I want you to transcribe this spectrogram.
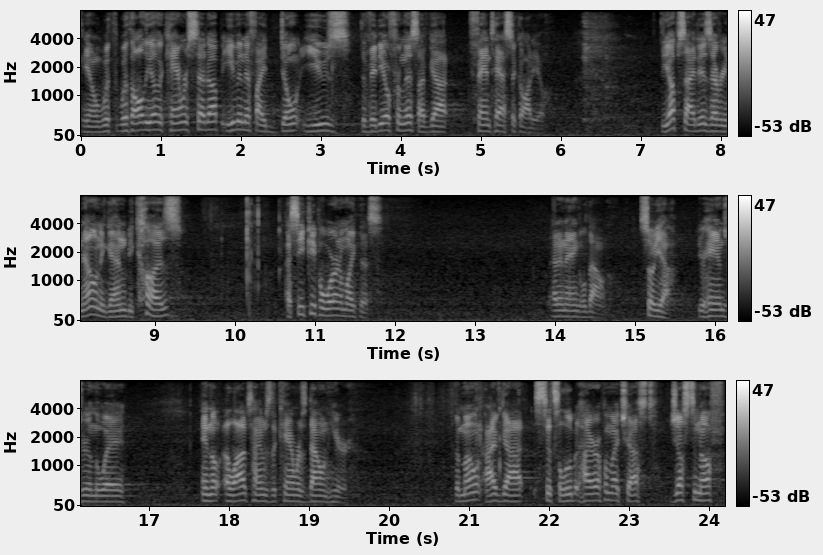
you know with with all the other cameras set up, even if I don't use the video from this, I've got fantastic audio. The upside is every now and again because I see people wearing them like this at an angle down. So yeah, your hands are in the way, and a a lot of times the camera's down here. The mount I've got sits a little bit higher up on my chest, just enough,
